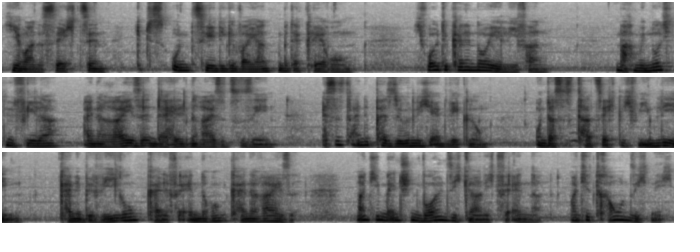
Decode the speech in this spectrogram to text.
hier waren es 16, gibt es unzählige Varianten mit Erklärungen. Ich wollte keine neue liefern. Machen wir nur nicht den Fehler, eine Reise in der Heldenreise zu sehen. Es ist eine persönliche Entwicklung und das ist tatsächlich wie im Leben. Keine Bewegung, keine Veränderung, keine Reise. Manche Menschen wollen sich gar nicht verändern, manche trauen sich nicht.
